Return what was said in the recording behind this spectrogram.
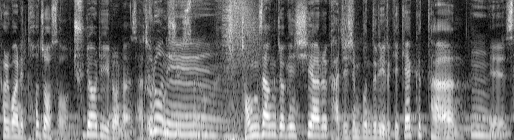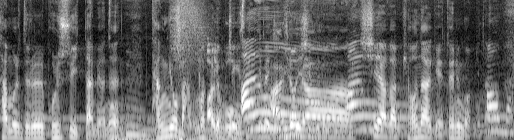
혈관이 터져서 출혈이 일어난 사진을 볼 수. 있어요. 정상적인 시야를 가지신 분들이 이렇게 깨끗한 음. 예, 사물들을 볼 수 있다면은 당뇨 망막병증이 아이고. 생기면 아이고. 이런 아이고야. 식으로 시야가 변하게 되는 겁니다. 아우, 막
